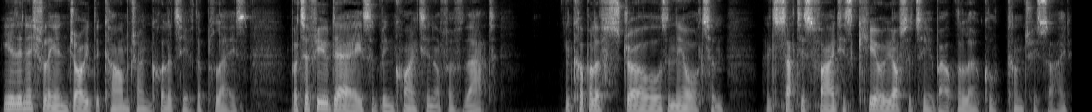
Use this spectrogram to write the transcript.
He had initially enjoyed the calm tranquillity of the place, but a few days had been quite enough of that. A couple of strolls in the autumn had satisfied his curiosity about the local countryside.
